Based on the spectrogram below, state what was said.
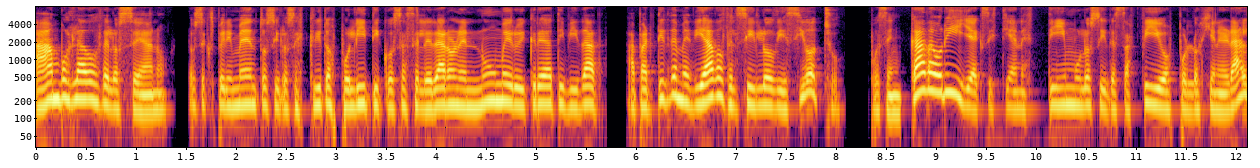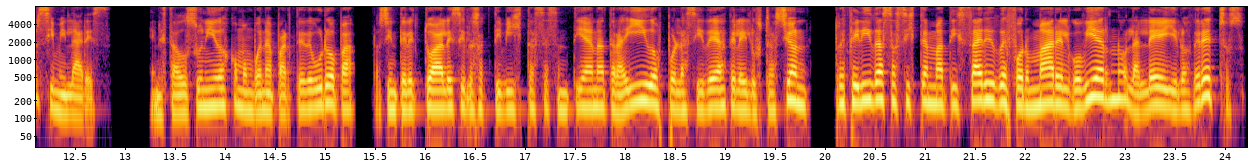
A ambos lados del océano, los experimentos y los escritos políticos se aceleraron en número y creatividad a partir de mediados del siglo XVIII, pues en cada orilla existían estímulos y desafíos por lo general similares. En Estados Unidos, como en buena parte de Europa, los intelectuales y los activistas se sentían atraídos por las ideas de la Ilustración referidas a sistematizar y reformar el gobierno, la ley y los derechos.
